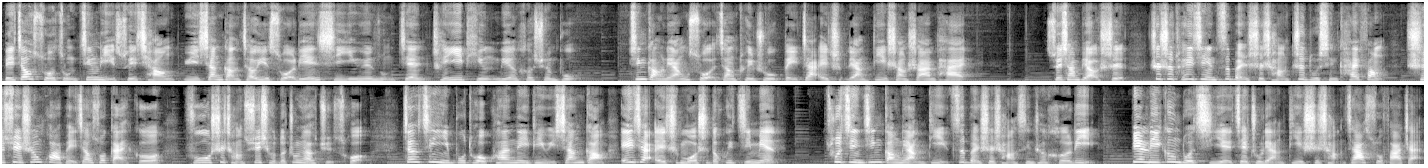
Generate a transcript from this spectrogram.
北交所总经理隋强与香港交易所联席营运总监陈义婷联合宣布，京港两所将推出北加 H 两地上市安排。隋强表示，这是推进资本市场制度性开放、持续深化北交所改革、服务市场需求的重要举措，将进一步拓宽内地与香港 A 加 H 模式的汇集面，促进京港两地资本市场形成合力，便利更多企业借助两地市场加速发展。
